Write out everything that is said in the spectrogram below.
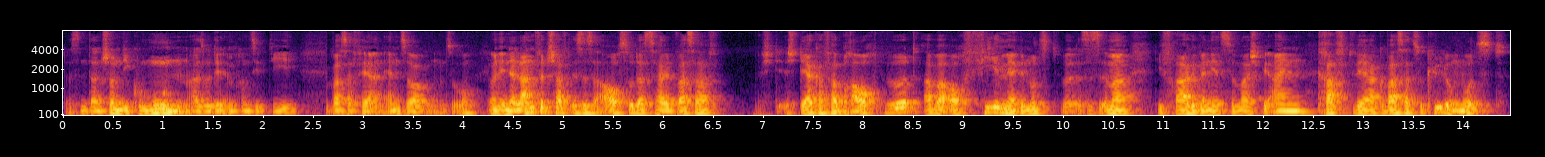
Das sind dann schon die Kommunen, also die, im Prinzip die wasserfairen Entsorgung und so. Und in der Landwirtschaft ist es auch so, dass halt Wasser stärker verbraucht wird, aber auch viel mehr genutzt wird. Es ist immer die Frage, wenn jetzt zum Beispiel ein Kraftwerk Wasser zur Kühlung nutzt,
